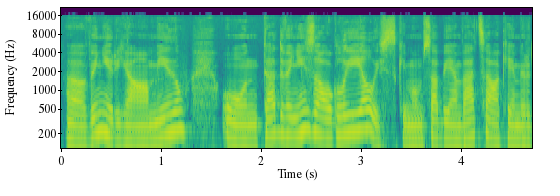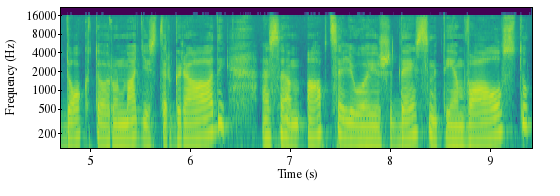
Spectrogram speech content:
Viņi ir jāmīl, un tad viņi izaug lieliski. Mums abiem vecākiem ir doktora un maģistra grādi. Esam apceļojuši desmitiem valstu,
